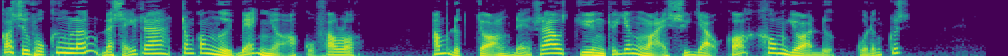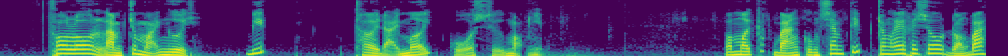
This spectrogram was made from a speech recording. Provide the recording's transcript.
Có sự phục hưng lớn đã xảy ra trong con người bé nhỏ của Phaolô. Ông được chọn để rao truyền cho dân ngoại sự giàu có không dò được của Đấng Christ. Phaolô làm cho mọi người biết thời đại mới của sự mạo nhiệm. Và mời các bạn cùng xem tiếp trong Ephesos đoạn 3,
